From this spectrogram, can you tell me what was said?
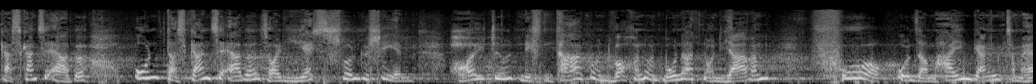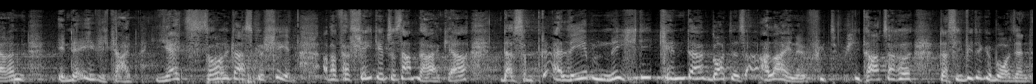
das ganze Erbe. Und das ganze Erbe soll jetzt schon geschehen. Heute, nächsten Tagen und Wochen und Monaten und Jahren vor unserem Heimgang zum Herrn in der Ewigkeit. Jetzt soll das geschehen. Aber versteht den Zusammenhang, ja? Das erleben nicht die Kinder Gottes alleine. Die Tatsache, dass sie wiedergeboren sind,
